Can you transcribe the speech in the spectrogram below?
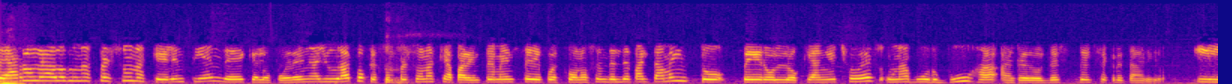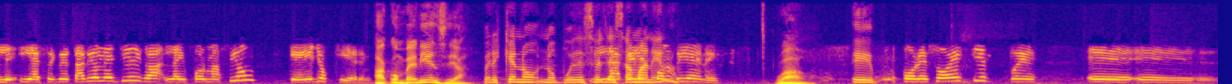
Se ha rodeado de unas personas que él entiende que lo pueden ayudar porque son personas que aparentemente pues conocen del departamento, pero lo que han hecho es una burbuja alrededor del, del secretario. Y, le- y al secretario le llega la información que ellos quieren. A conveniencia. Pero es que no, no puede ser de esa que les manera. conviene. Wow. Eh, por eso es que pues eh, eh,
